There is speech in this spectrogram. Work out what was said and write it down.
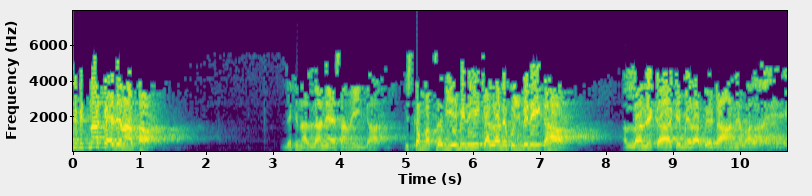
صرف اتنا کہہ دینا تھا۔ لیکن اللہ نے ایسا نہیں کہا۔ اس کا مطلب یہ بھی نہیں کہ اللہ نے کچھ بھی نہیں کہا۔ اللہ نے کہا کہ میرا بیٹا آنے والا ہے۔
